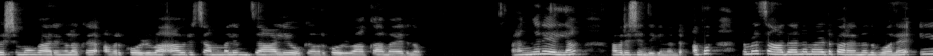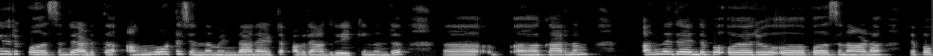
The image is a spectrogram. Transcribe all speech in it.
വിഷമവും കാര്യങ്ങളൊക്കെ അവർക്ക് ഒഴിവാ ആ ഒരു ചമ്മലും ജാലിയും ഒക്കെ അവർക്ക് ഒഴിവാക്കാമായിരുന്നു. അങ്ങനെയെല്ലാം അവർ ചിന്തിക്കുന്നുണ്ട്. അപ്പോൾ നമ്മൾ സാധാരണമായിട്ട് പറയുന്നത് പോലെ ഈ ഒരു പേഴ്സന്റെ അടുത്ത് അങ്ങോട്ട് ചെന്ന് മിണ്ടാനായിട്ട് അവർ ആഗ്രഹിക്കുന്നുണ്ട് കാരണം അന്ന് ഇത് എന്റെ ഒരു പേഴ്സൺ ആണ്. എപ്പോൾ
